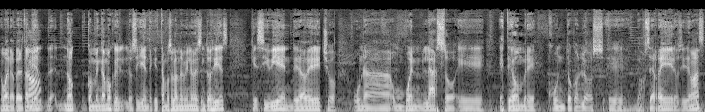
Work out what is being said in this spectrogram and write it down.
Bueno, pero también eh, ¿No? convengamos que lo siguiente, que estamos hablando de 1910, que si bien debe haber hecho una, un buen lazo eh, este hombre junto con los, eh, los herreros y demás,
